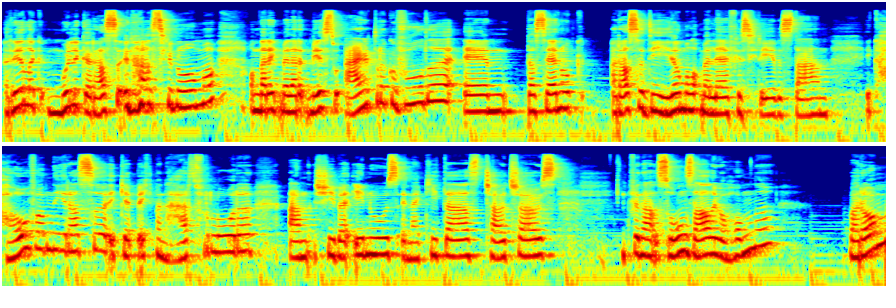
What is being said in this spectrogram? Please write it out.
redelijk moeilijke rassen in huis genomen, omdat ik me daar het meest toe aangetrokken voelde. En dat zijn ook rassen die helemaal op mijn lijf geschreven staan. Ik hou van die rassen. Ik heb echt mijn hart verloren aan Shiba Inus en Akita's, Chow Chows. Ik vind dat zo'n zalige honden. Waarom?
